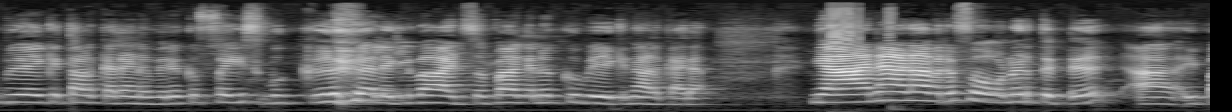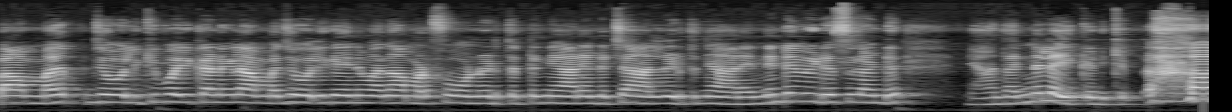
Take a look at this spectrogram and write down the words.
ഉപയോഗിക്കാത്ത ആൾക്കാരാണ്. ഇവരൊക്കെ ഫേസ്ബുക്ക് അല്ലെങ്കിൽ വാട്സപ്പ് അങ്ങനെയൊക്കെ ഉപയോഗിക്കുന്ന ആൾക്കാരാണ് ഞാനാണ് അവരെ ഫോൺ എടുത്തിട്ട് ഇപ്പം അമ്മ ജോലിക്ക് പോയിക്കാണെങ്കിൽ അമ്മ ജോലി കഴിഞ്ഞ് വന്നാൽ നമ്മുടെ ഫോൺ എടുത്തിട്ട് ഞാൻ എന്റെ ചാനൽ എടുത്ത് ഞാൻ എന്റെ വീഡിയോസ് കണ്ട് ഞാൻ തന്നെ ലൈക്ക് അടിക്കും. ആ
